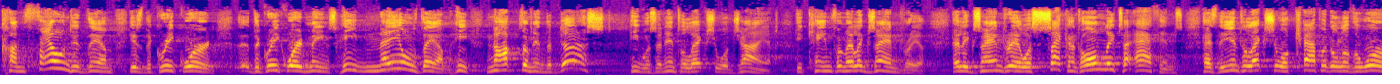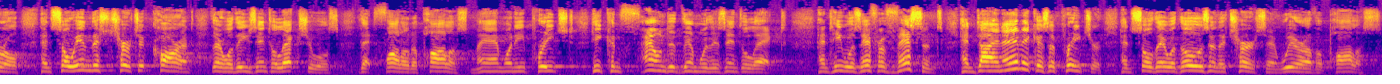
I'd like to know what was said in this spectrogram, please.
confounded them, is the Greek word. The Greek word means he nailed them, he knocked them in the dust. He was an intellectual giant. He came from Alexandria. Alexandria was second only to Athens as the intellectual capital of the world. And so in this church at Corinth, there were these intellectuals that followed Apollos. Man, when he preached, he confounded them with his intellect. And he was effervescent and dynamic as a preacher. And so there were those in the church saying, We're of Apollos.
